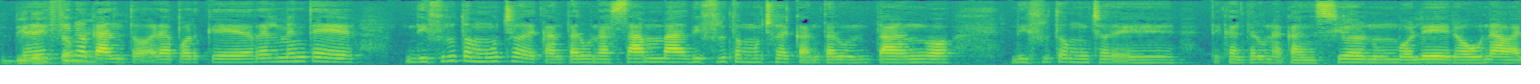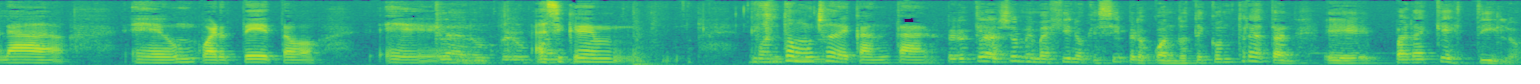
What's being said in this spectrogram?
Me defino cantora porque realmente disfruto mucho de cantar una samba, disfruto mucho de cantar un tango, disfruto mucho de, de cantar una canción, un bolero, una balada, eh, un cuarteto. eh, Claro, pero así que mm, disfruto cuando- mucho de cantar. Pero claro, yo me imagino que sí, pero cuando te contratan, eh, ¿para qué estilo?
